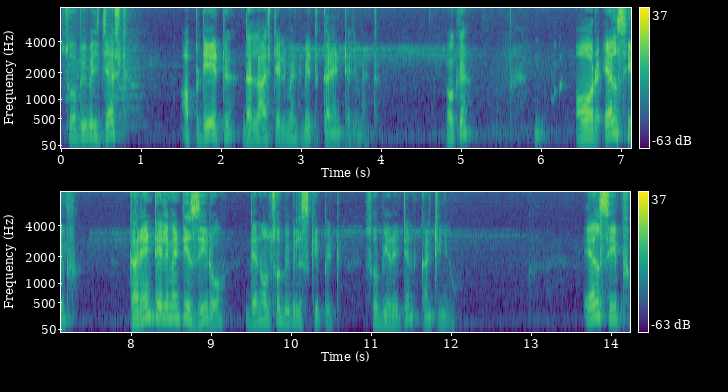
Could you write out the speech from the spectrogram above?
So we will just update the last element with current element. Okay? Or else if current element is 0 then also we will skip it. So we written continue. Else if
